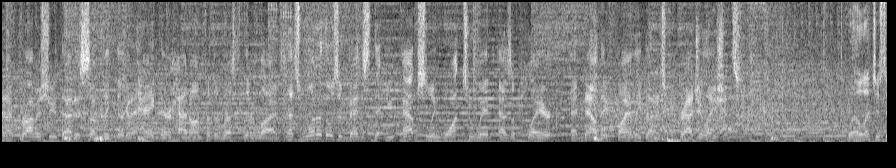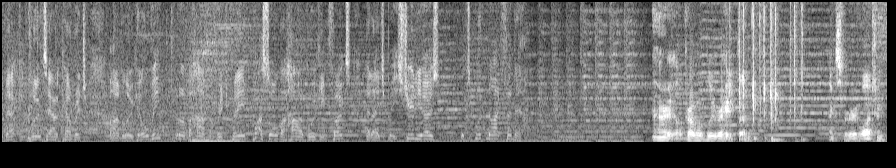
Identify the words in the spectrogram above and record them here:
And I promise you that is something they're going to hang their hat on for the rest of their lives. That's one of those events that you absolutely want to win as a player, and now they've finally done it. Congratulations. Well, that just about concludes our coverage. I'm Luke Elvey, and on behalf of Rich P, plus all the hard-working folks at HB Studios, it's good night for now. Alright, I'll probably rate then. Thanks for watching.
